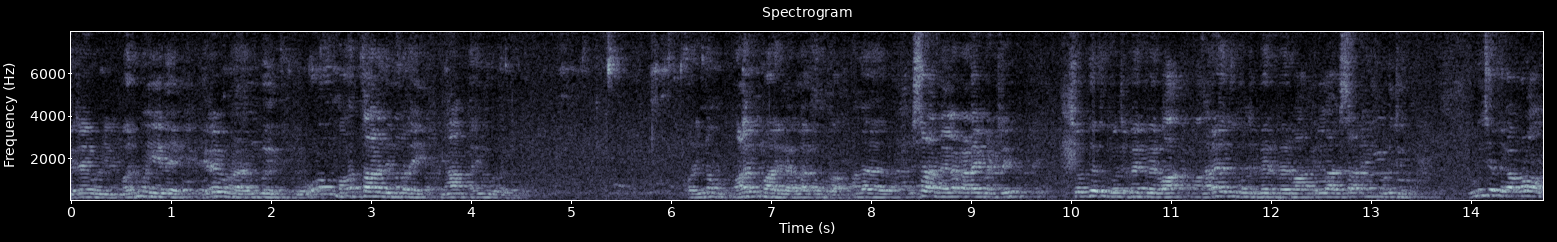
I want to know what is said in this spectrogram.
இறைவனின் மறுமையிலே இறைவனின் அன்பு எவ்வளவு மகத்தானது என்பதை நாம் அறிந்து கொள்ள வேண்டும். இன்னும் மலக்குமார்கள் எல்லாம் கூப்பிடுவான். அந்த விசாரணை எல்லாம் நடைபெற்று சொர்க்கத்துக்கு கொஞ்சம் பேர் போயிடுவான் நரகத்துக்கு கொஞ்சம் பேர் போயிடுவான். எல்லா விசாரணையும் முடிஞ்சிடும். முடிஞ்சதுக்கு அப்புறம்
